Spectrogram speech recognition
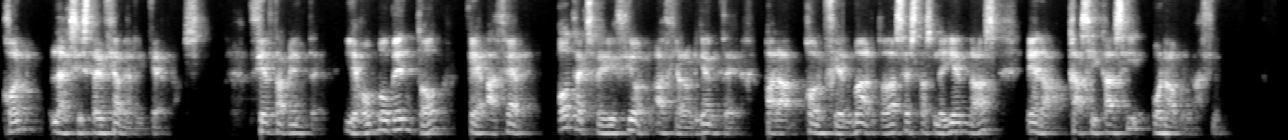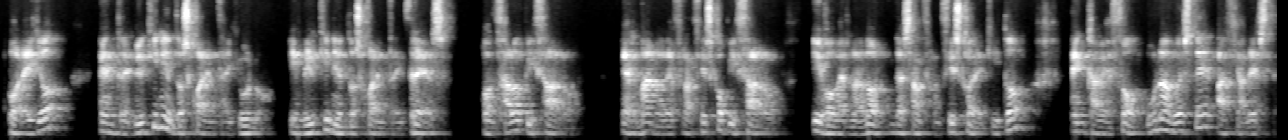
con la existencia de riquezas. Ciertamente, llegó un momento que hacer otra expedición hacia el oriente para confirmar todas estas leyendas era casi casi una obligación. Por ello, entre 1541 y 1543, Gonzalo Pizarro, hermano de Francisco Pizarro y gobernador de San Francisco de Quito, encabezó una hueste hacia el este,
